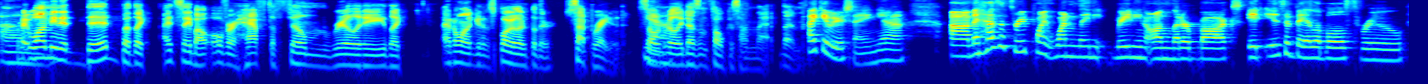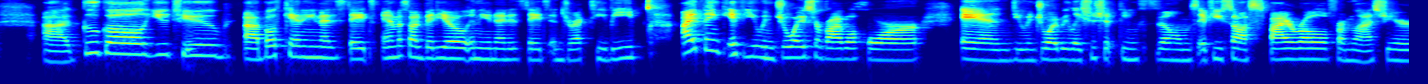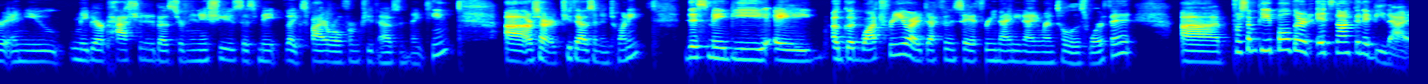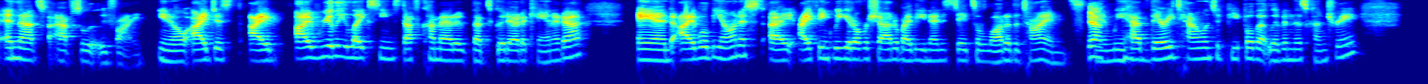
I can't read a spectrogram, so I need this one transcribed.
Um, Right, well, I mean, it did, but like I'd say about over half the film really like I don't want to get into spoilers, but they're separated, so Yeah. it really doesn't focus on that. Then I get what you're saying. Yeah. Um, it has a 3.1 rating on Letterboxd. It is available through uh, Google, YouTube, uh, both Canada and United States, Amazon Video in the United States, and DirecTV. I think if you enjoy survival horror and you enjoy relationship themed films, if you saw Spiral from last year and you maybe are passionate about certain issues, this may like Spiral from 2019, uh, or sorry, 2020 this may be a, a good watch for you. I definitely say a 399 rental is worth it. Uh, for some people, there it's not going to be that, and that's absolutely fine. You know, I just I I really like seeing stuff come out of that's good out of Canada. And I will be honest, I, I think we get overshadowed by the United States a lot of the times. Yeah. And we have very talented people that live in this country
